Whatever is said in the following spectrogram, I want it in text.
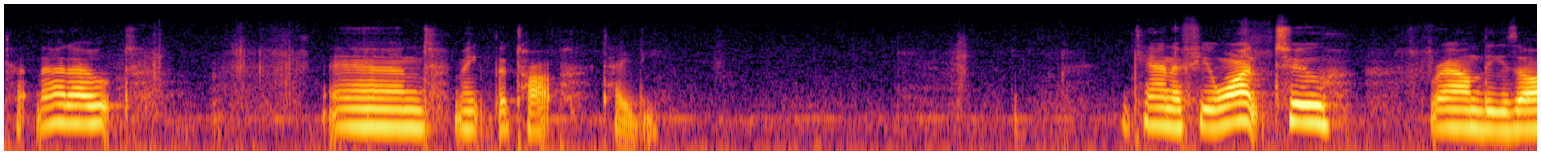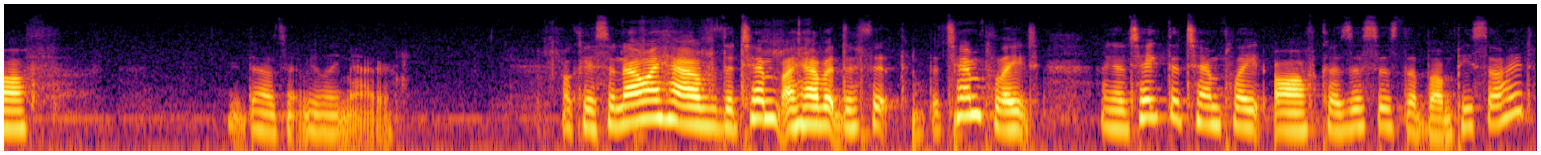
Cut that out and make the top tidy. You can, if you want to, round these off. It doesn't really matter. Okay, so now I have the temp, I have it to fit the template. I'm going to take the template off because this is the bumpy side.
